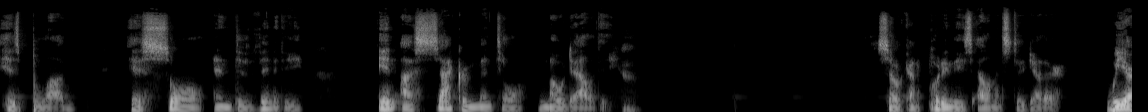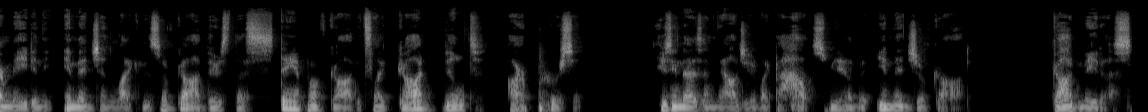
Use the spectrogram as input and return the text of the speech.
his blood, his soul, and divinity in a sacramental modality. So, kind of putting these elements together, we are made in the image and likeness of God. There's the stamp of God. It's like God built our person. Using that as an analogy of like the house, we have the image of God. God made us.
